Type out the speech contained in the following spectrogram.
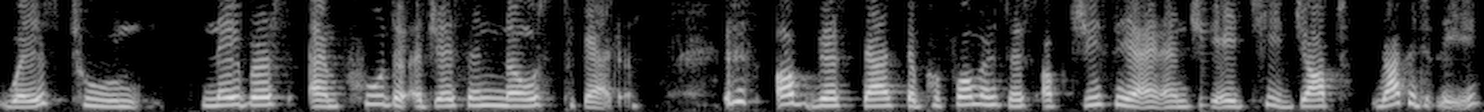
weights to neighbors and pull the adjacent nodes together. It is obvious that the performances of GCN and GAT dropped rapidly,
